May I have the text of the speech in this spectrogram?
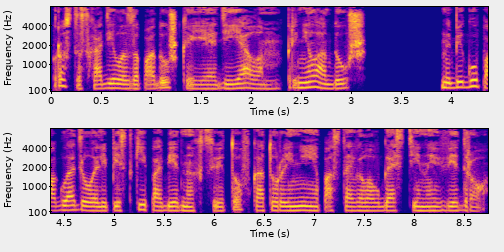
Просто сходила за подушкой и одеялом, приняла душ, на бегу погладила лепестки победных цветов, которые Ния поставила в гостиной в ведро.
